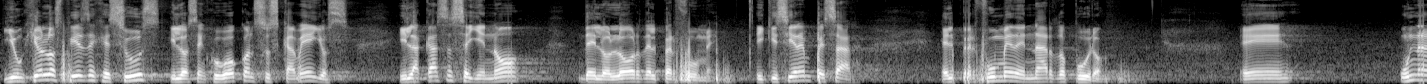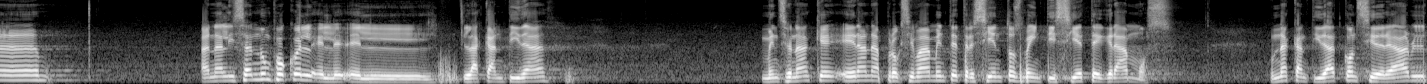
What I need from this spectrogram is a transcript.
y ungió los pies de Jesús y los enjugó con sus cabellos, y la casa se llenó del olor del perfume. Y quisiera empezar el perfume de nardo puro. Eh, una, analizando un poco la cantidad, mencionaba que eran aproximadamente 327 gramos, una cantidad considerable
